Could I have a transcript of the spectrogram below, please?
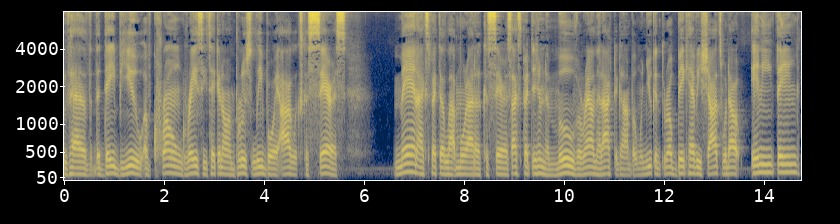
we've had the debut of Kron Gracie taking on Bruce Leroy, Alex Caceres. man, I expected a lot more out of Caceres. I expected him to move around that octagon, but when you can throw big, heavy shots without anything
